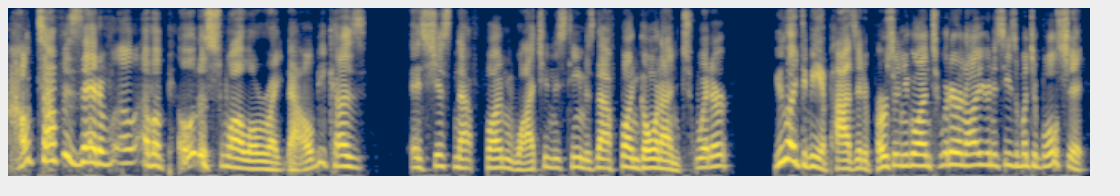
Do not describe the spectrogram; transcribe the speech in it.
how tough is that of, of a pill to swallow right now? Because it's just not fun watching this team. It's not fun going on Twitter. You like to be a positive person. You go on Twitter and all you're going to see is a bunch of bullshit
